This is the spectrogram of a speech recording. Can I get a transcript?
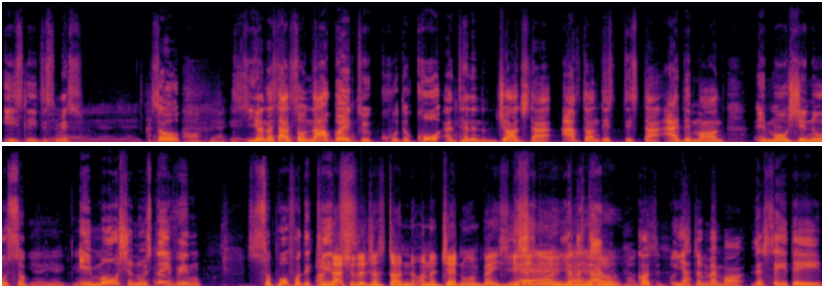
easily dismissed. Yeah, yeah, yeah. So, Okay, I get so you. you understand? So now going to court, the court and telling the judge that I've done this, this, that, I demand emotional support. Yeah, yeah, yeah, yeah. emotional. It's not even support for the kids. And that should have just done it on a genuine basis. Yeah, anyway, you understand? know? Because you have to remember. Let's say they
